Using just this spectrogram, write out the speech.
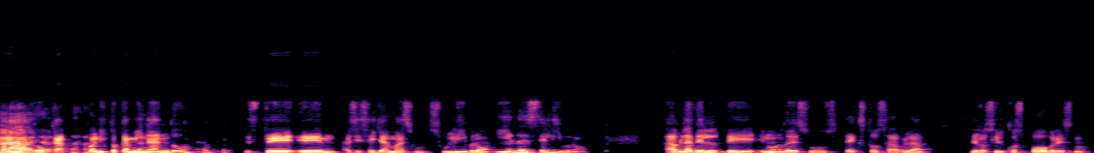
ah, Juanito, Caminando, este, em, así se llama su, su, libro, y en ese libro habla del, de, en uno de sus textos habla de los circos pobres, ¿no?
